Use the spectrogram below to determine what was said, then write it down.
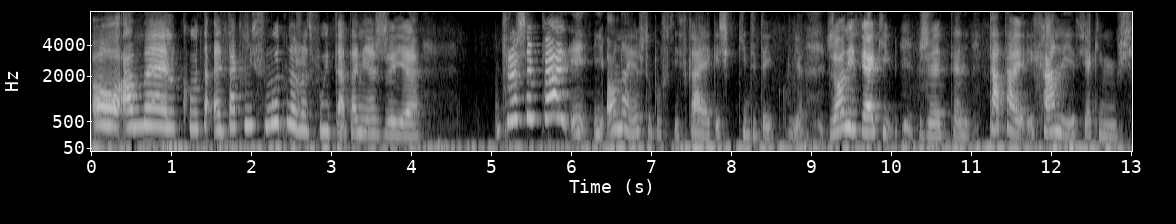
o Amelku, ta, e, tak mi smutno, że twój tata nie żyje. Proszę pani. I, I ona jeszcze powciskała jakieś kity tej kubie, że on jest jaki, że ten tata Hany jest jakimś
